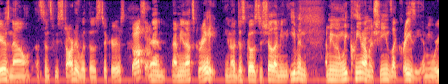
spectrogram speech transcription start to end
years now uh, since we started with those stickers awesome. And I mean, that's great. You know, it just goes to show. I mean, even I mean, when we clean our machines like crazy, I mean, we're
